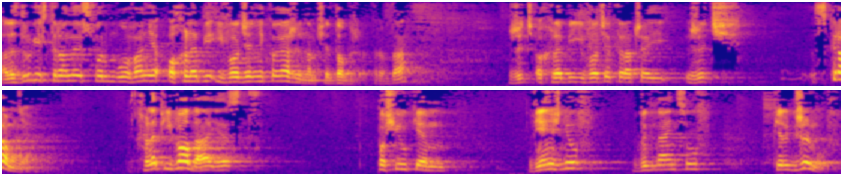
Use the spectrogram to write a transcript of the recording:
Ale z drugiej strony sformułowanie o chlebie i wodzie nie kojarzy nam się dobrze, prawda? Żyć o chlebie i wodzie to raczej żyć skromnie. Chleb i woda jest posiłkiem więźniów, wygnańców, pielgrzymów.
